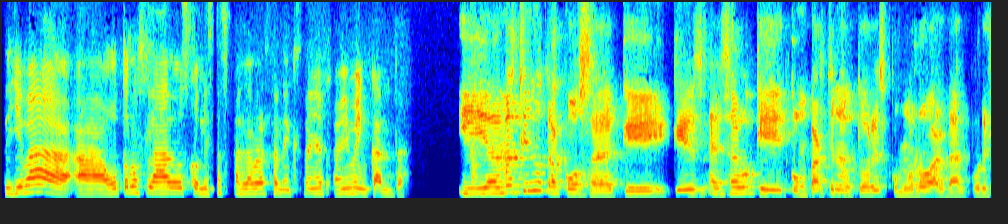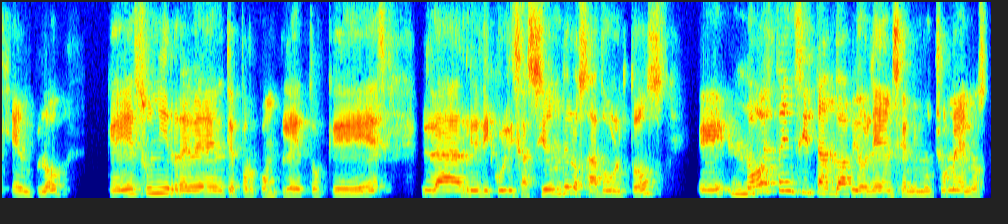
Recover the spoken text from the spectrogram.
te lleva a, otros lados con estas palabras tan extrañas, a mí me encanta. Y además tiene otra cosa que, que es, es, algo que comparten autores como Roald Dahl, por ejemplo, que es un irreverente por completo, que es la ridiculización de los adultos. Eh, no está incitando a violencia, ni mucho menos,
